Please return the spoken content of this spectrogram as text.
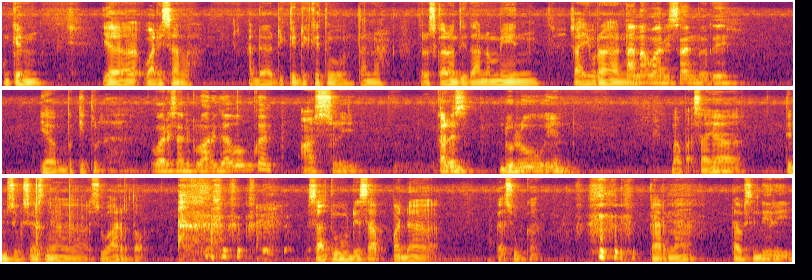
mungkin ya warisan lah. Ada dikit-dikit tuh tanah. Terus sekarang ditanemin sayuran. Tanah warisan berarti. ya begitulah. Warisan keluarga apa bukan? Asli. Kan dulu ini bapak saya tim suksesnya Soeharto satu desa pada gak suka karena tahu sendiri.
